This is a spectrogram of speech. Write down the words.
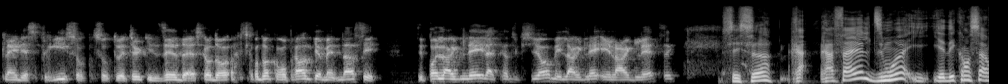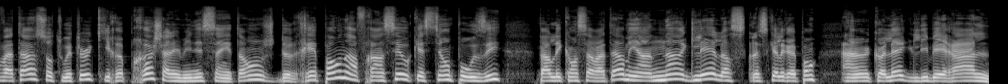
plein d'esprit sur, sur Twitter qui disait est-ce qu'on doit, est doit comprendre que maintenant c'est c'est pas l'anglais et la traduction, mais l'anglais et l'anglais, tu sais. C'est ça. Ra Raphaël, dis-moi, il y a des conservateurs sur Twitter qui reprochent à la ministre Saint-Onge de répondre en français aux questions posées par les conservateurs, mais en anglais lorsqu'elle répond à un collègue libéral.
